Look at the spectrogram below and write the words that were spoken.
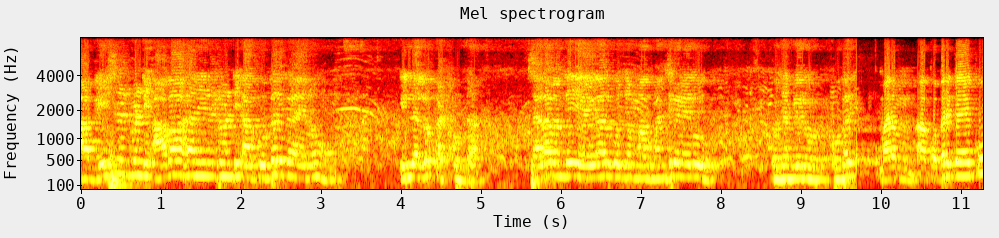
ఆ వేసినటువంటి ఆవాహనైనటువంటి ఆ కొబ్బరికాయను ఇళ్ళలో కట్టుకుంటారు చాలా మంది అయ్యగారు కొంచెం మాకు మంచిగా లేదు కొంచెం మీరు కొబ్బరి మనం ఆ కొబ్బరికాయకు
